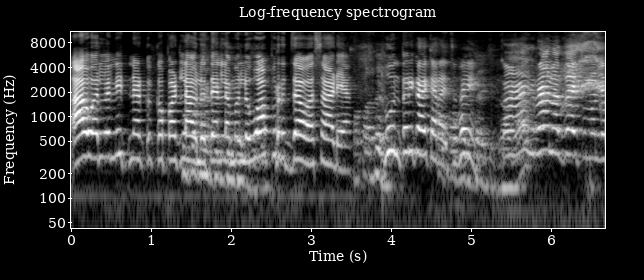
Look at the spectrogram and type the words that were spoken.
आवरलं नीटनाटक कपाट लावलं त्यांना म्हणलं वापरत जावा साड्या. ठेवून तरी काय करायचं होय काय? रानात जायचं म्हणलं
